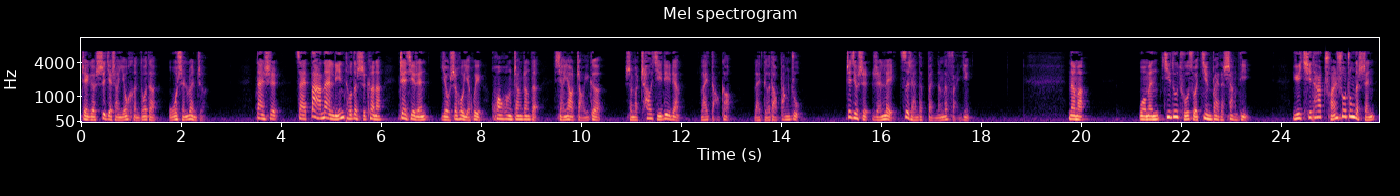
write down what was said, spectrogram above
这个世界上有很多的无神论者，但是在大难临头的时刻呢，这些人。有时候也会慌慌张张的想要找一个什么超级力量来祷告，来得到帮助，这就是人类自然的本能的反应。那么，我们基督徒所敬拜的上帝与其他传说中的神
